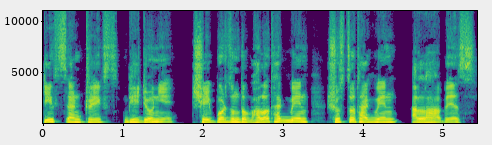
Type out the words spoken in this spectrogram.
tips and tricks video নিয়ে। সেই পর্যন্ত ভালো থাকবেন, সুস্থ থাকবেন, আল্লাহ হাফেজ।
